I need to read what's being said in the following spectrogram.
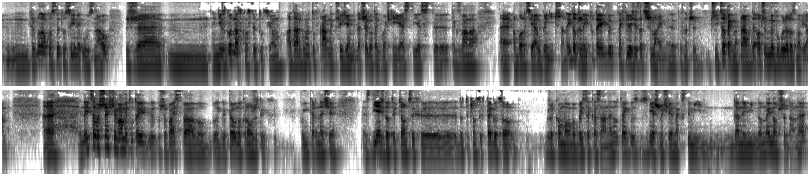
Trybunał Konstytucyjny uznał, że mm, niezgodna z konstytucją, a do argumentów prawnych przejdziemy, dlaczego tak właśnie jest, jest y, tak zwana e, aborcja eugeniczna. No i dobrze, no i tutaj jakby na chwilę się zatrzymajmy, to znaczy, czyli co tak naprawdę, o czym my w ogóle rozmawiamy. E, no i całe szczęście mamy tutaj, proszę Państwa, bo jakby pełno krąży tych po internecie zdjęć dotyczących, dotyczących tego, co rzekomo ma być zakazane, no to jakby zmierzmy się jednak z tymi danymi, no najnowsze dane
